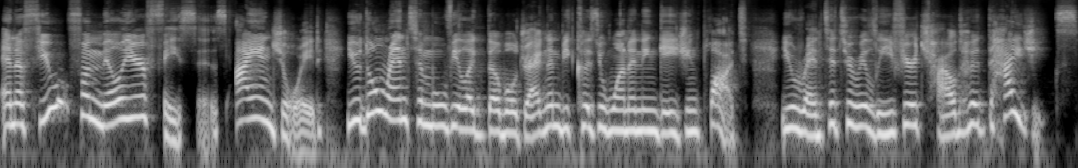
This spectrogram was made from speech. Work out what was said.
and a few familiar faces. I enjoyed. You don't rent a movie like Double Dragon because you want an engaging plot. You rent it to relieve your childhood hijinks.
